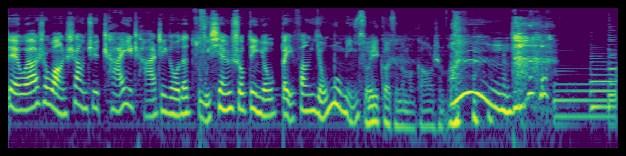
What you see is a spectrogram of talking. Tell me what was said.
对我要是往上去查一查这个，我的祖先说不定有北方游牧民族，所以个子那么高是吗？嗯。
